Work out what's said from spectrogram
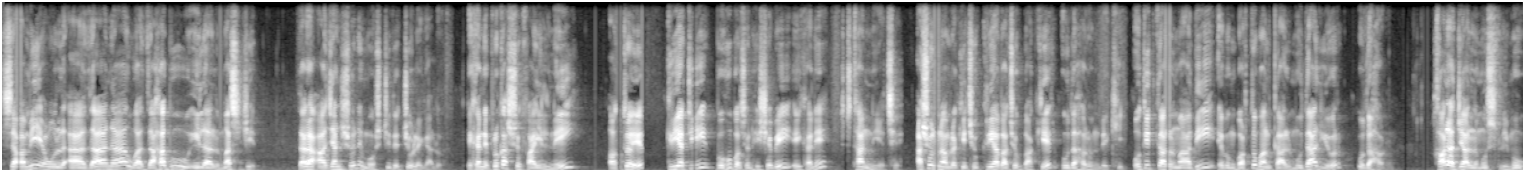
সামিউল আজানা ওয়া জাহাবু ইলাল মসজিদ। তারা আজান শুনে মসজিদে চলে গেল। এখানে প্রকাশ্য ফাইল নেই, অতএব ক্রিয়াটি বহু বচন হিসেবেই এখানে স্থান নিয়েছে। আসুন আমরা কিছু ক্রিয়াবাচক বাক্যের উদাহরণ দেখি। অতীতকাল মাদি এবং বর্তমানকাল মুদারিয়র উদাহরণ। খারাজাল মুসলিমু,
